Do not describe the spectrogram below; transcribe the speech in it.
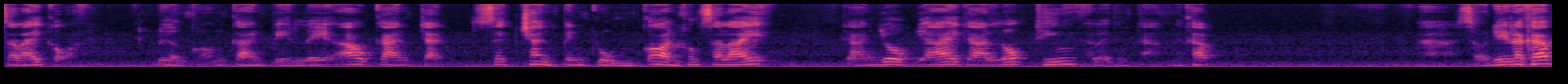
สไลด์ก่อน เรื่องของการเปลี่ยนเลเยอร์การจัดเซกชันเป็นกลุ่มก้อนของสไลด์ การโยกย้ายการลบทิ้งอะไรต่างๆนะครับสวัสดีแล้วครับ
